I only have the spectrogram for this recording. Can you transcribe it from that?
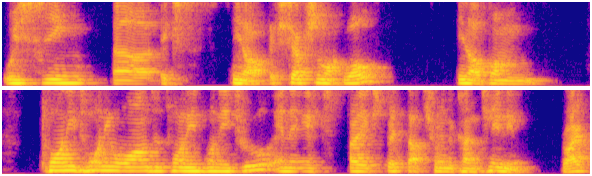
we're seeing, uh, ex, you know, exceptional growth, you know, from 2021 to 2022, and I expect that trend to continue, right?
